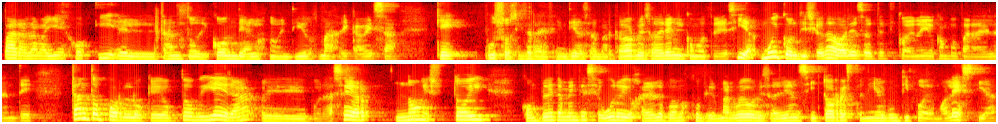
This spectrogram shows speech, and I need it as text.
para Lavallejo y el tanto de Conde a los 92 más de cabeza que puso cifras definitivas al marcador Luis Adrián y como te decía, muy condicionado Alianza Atlético de medio campo para adelante, tanto por lo que optó Viera eh, por hacer, no estoy completamente seguro y ojalá lo podamos confirmar luego Luis Adrián si Torres tenía algún tipo de molestia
